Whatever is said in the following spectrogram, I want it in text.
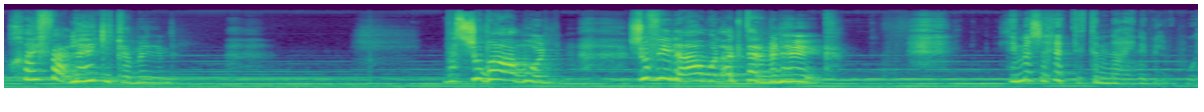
وخايفة عليكي كمان بس شو بعمل؟ شو فيني أعمل أكثر من هيك؟ ليه ما جربتي تمنعيني بالقوة؟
